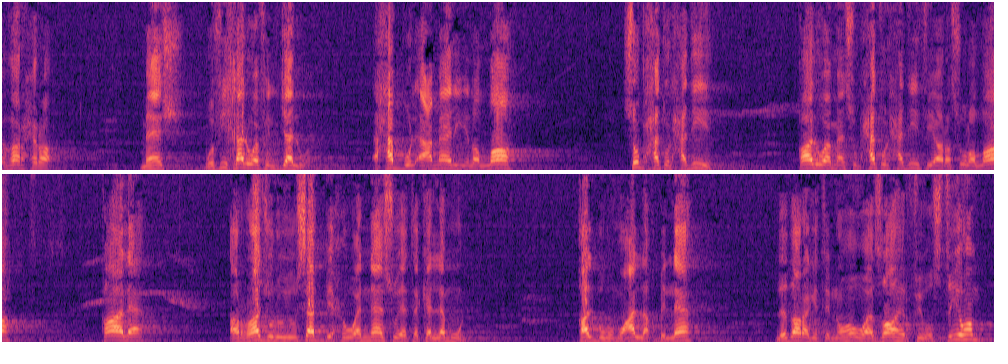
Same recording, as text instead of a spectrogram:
غار حراء ماشي؟ وفي خلوة في الجلوة. أحب الأعمال إلى الله. سبحة الحديث. قال وما سبحة الحديث يا رسول الله؟ قال الرجل يسبح والناس يتكلمون. قلبه معلق بالله لدرجة انه هو ظاهر في وسطهم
